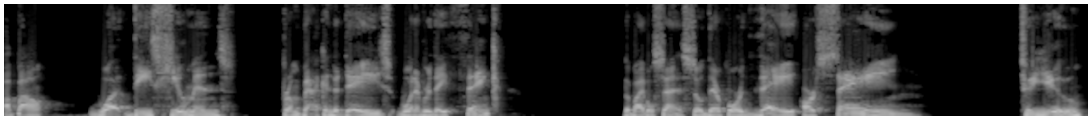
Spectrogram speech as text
about what these humans from back in the days, whatever they think the Bible says. So therefore, they are saying to you,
